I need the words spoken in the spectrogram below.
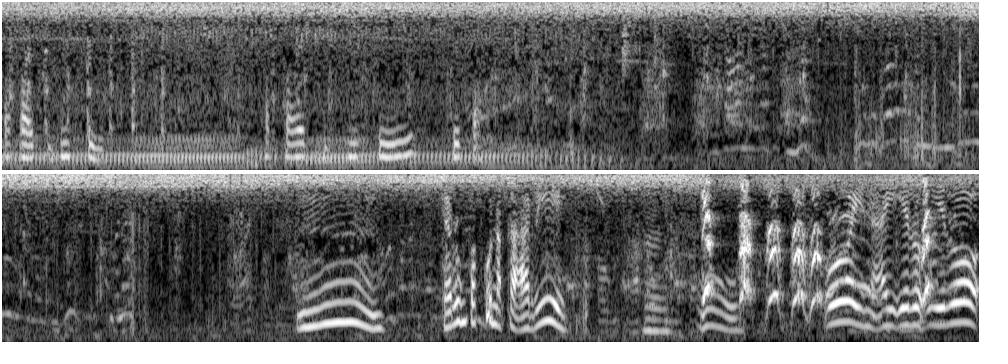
Papart GC. Papart GC Tita. Hmm. Karon pa ko nakaari. Oh. Oy, naay iro-iro.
